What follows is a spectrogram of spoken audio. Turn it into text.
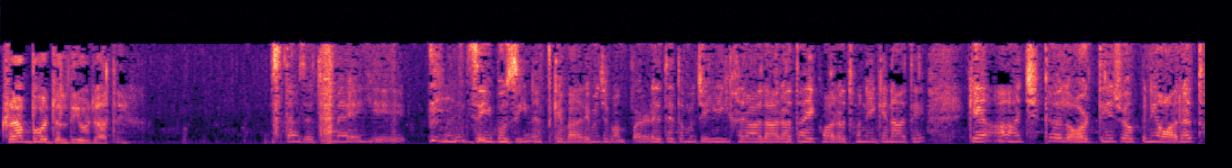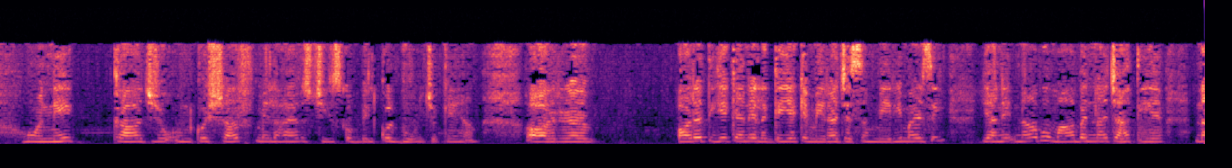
ٹریپ بہت جلدی ہو جاتے ہیں۔ جی میں یہ زیب و زینت کے بارے میں جب ہم پڑھ رہے تھے تو مجھے یہی خیال آ رہا تھا ایک عورت ہونے کے ناطے کہ آج کل عورتیں جو اپنی عورت ہونے کا جو ان کو شرف ملا ہے، اس چیز کو بالکل بھول چکے ہیں ہم۔ اور عورت یہ کہنے لگ گئی ہے کہ میرا جسم میری مرضی یعنی نہ وہ ماں بننا چاہتی ہے نہ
